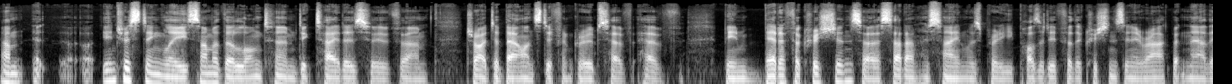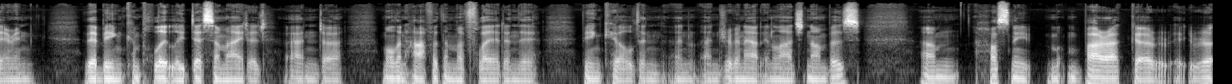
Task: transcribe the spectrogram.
Um, uh, interestingly, some of the long term dictators who've um, tried to balance different groups have, have been better for Christians. Uh, Saddam Hussein was pretty positive for the Christians in Iraq, but now they're in they're being completely decimated, and uh, more than half of them have fled, and they're being killed and, and, and driven out in large numbers. Um, Hosni Mubarak uh, re-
